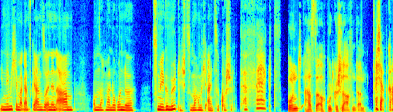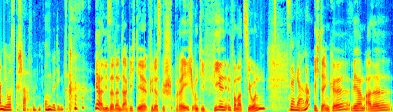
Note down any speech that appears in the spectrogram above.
die nehme ich immer ganz gern so in den Arm, um nochmal eine Runde es mir gemütlich zu machen, mich einzukuscheln. Perfekt. Und hast du auch gut geschlafen dann? Ich habe grandios geschlafen, unbedingt. Ja, Lisa, dann danke ich dir für das Gespräch und die vielen Informationen. Sehr gerne. Ich denke, wir haben alle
